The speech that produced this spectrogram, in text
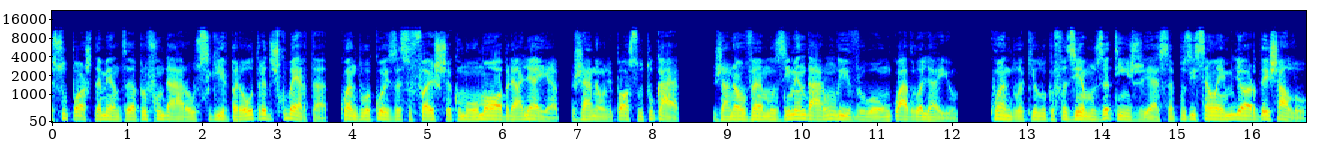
supostamente aprofundar ou seguir para outra descoberta, quando a coisa se fecha como uma obra alheia, já não lhe posso tocar. Já não vamos emendar um livro ou um quadro alheio. Quando aquilo que fazemos atinge essa posição é melhor deixá-lo.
